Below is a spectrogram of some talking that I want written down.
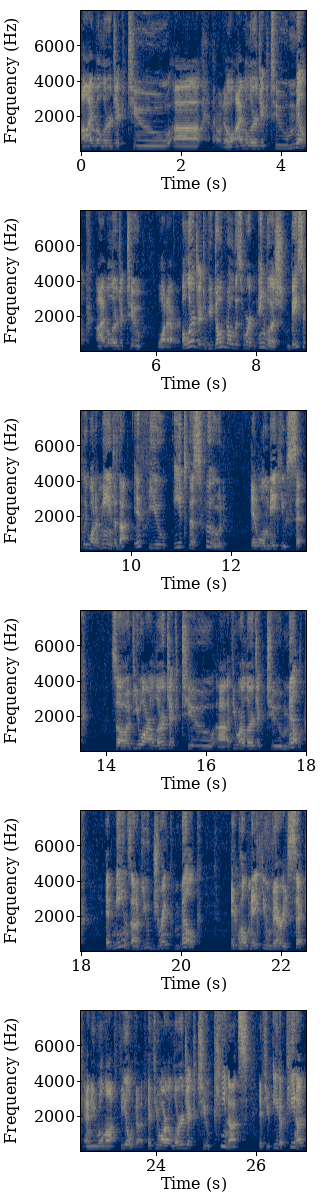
I'm allergic to, uh, I don't know, I'm allergic to milk. I'm allergic to whatever. Allergic, if you don't know this word in English, basically what it means is that if you eat this food, it will make you sick. So if you are allergic to, uh, if you are allergic to milk, it means that if you drink milk, it will make you very sick and you will not feel good. If you are allergic to peanuts, if you eat a peanut,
